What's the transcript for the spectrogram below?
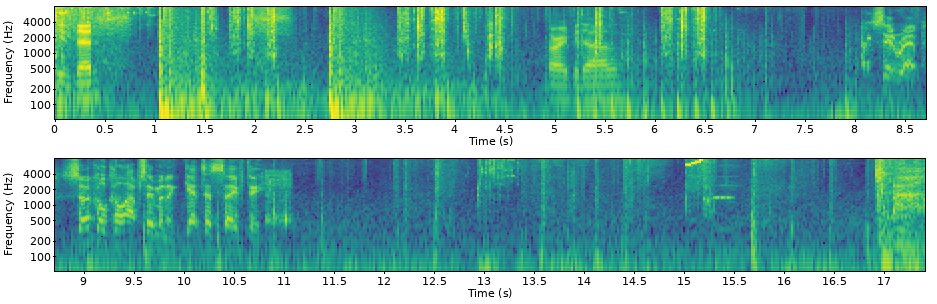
He's dead. Sorry, Vidal. Sit rep. Circle collapse imminent. Get to safety. Ah.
